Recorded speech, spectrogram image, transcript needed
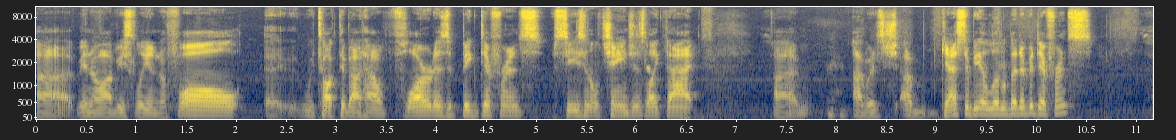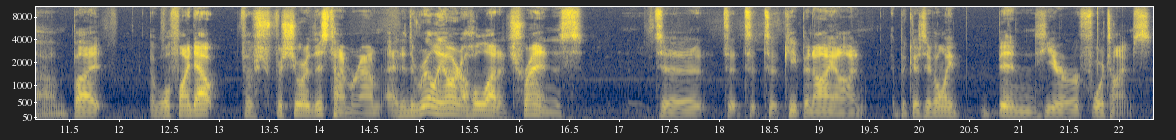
uh, you know, obviously in the fall. Uh, we talked about how Florida is a big difference, seasonal changes like that. Um, I would I guess it'd be a little bit of a difference, um, but we'll find out for, for sure this time around. And there really aren't a whole lot of trends to, to, to, to keep an eye on because they've only been here four times.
